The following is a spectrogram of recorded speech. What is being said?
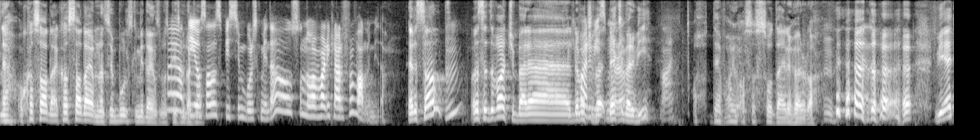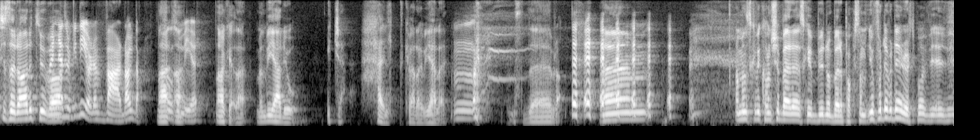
ja. Og hva sa, de, hva sa de om den symbolske middagen som man spiser ja, med de Dagsen? også hadde spist symbolsk middag, og så nå var de klare for vanlig middag. Er det sant? Og så det var ikke bare Det, var bare ikke, vi bare- som det er gjør ikke bare vi? Nei. Åh, det var jo altså så deilig å høre, da. vi er ikke så rare, Tuva. Men jeg tror ikke de gjør det hver dag, da. Nei, sånn som nei. vi gjør. Ok, nei. Men vi gjør det jo ikke helt hver dag, vi heller. Mm. Så det er bra. Um, Ja, men skal vi kanskje bare Skal vi begynne å bare pakke sammen? Jo, for det var det jeg lurte på. Vi, vi,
